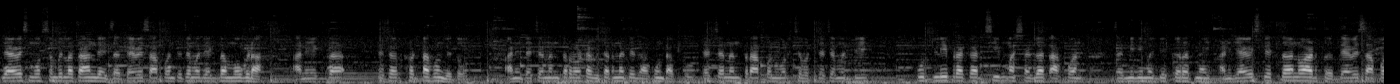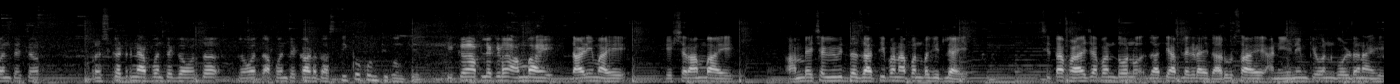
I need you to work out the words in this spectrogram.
ज्यावेळेस मोसंबीला ताण द्यायचा त्यावेळेस आपण त्याच्यामध्ये एकदा मोगडा आणि एकदा त्याच्यावर खत टाकून घेतो आणि त्याच्यानंतर रोटा वितरणं ते झाकून टाकतो. त्याच्यानंतर आपण वर्षभर त्याच्यामध्ये कुठलीही प्रकारची मशागत आपण जमिनीमध्ये करत नाही आणि ज्यावेळेस ते तण वाढतं त्यावेळेस आपण त्याच्यावर ब्रश कटरने आपण ते गवत गवत आपण ते काढत असतो. पिकं कोणती कोणती आहेत? पिकं आपल्याकडं आंबा आहे डाळिंब आहे केशर आंबा आहे. आंब्याच्या विविध जाती पण आपण बघितल्या आहे सीताफळाच्या पण दोन जाती आपल्याकडे आहेत. दारुसा आहे आणि N M K one golden आहे.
